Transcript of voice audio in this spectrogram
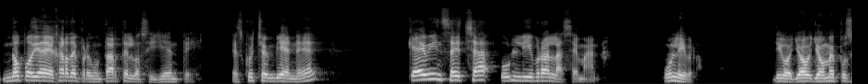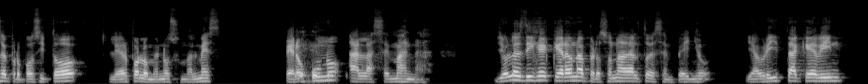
no podía dejar de preguntarte lo siguiente. Escuchen bien, ¿eh? Kevin se echa un libro a la semana. Un libro. Digo, yo, yo me puse a propósito leer por lo menos uno al mes, pero uno a la semana. Yo les dije que era una persona de alto desempeño y ahorita, Kevin,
